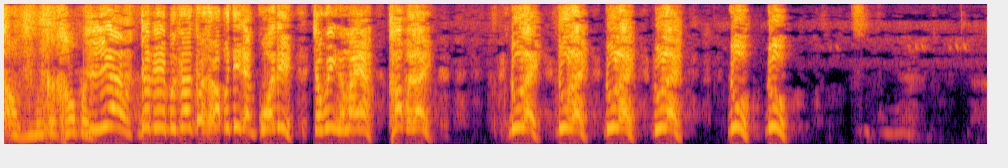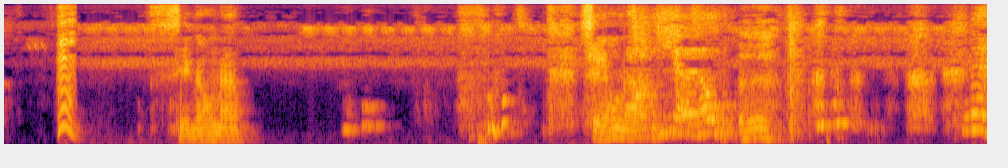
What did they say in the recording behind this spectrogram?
อ้ามึงก็เข้าไปเฮียก็ดิมึงก็เข้าไปที่อย่ากลัวดิจะวิ่งทำไมอะเข้าไปเลย ดูเลย ดูเลย ดูเลย ดูเลย ดูดูฮะเสียงในห้องน้ำ เสียงในห้องน้ทำเฮียอะไรเล่าำเออ เนี่ย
